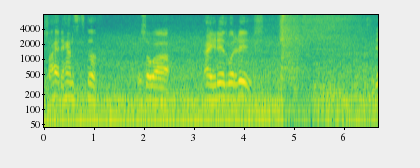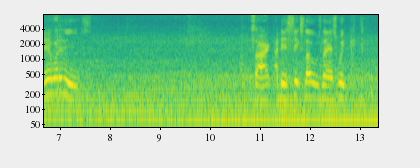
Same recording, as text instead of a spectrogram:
so I had to handle some stuff. And so, uh, hey, it is what it is. It is what it is. It's all right. I did six loads last week.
